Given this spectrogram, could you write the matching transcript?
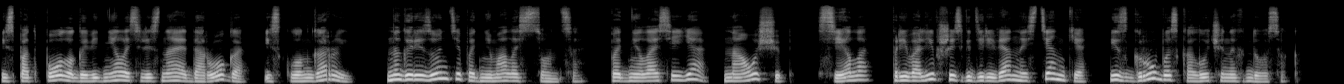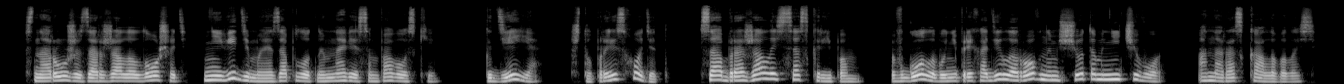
Из-под полога виднелась лесная дорога и склон горы. На горизонте поднималось солнце. Поднялась и я, на ощупь, села, привалившись к деревянной стенке из грубо сколоченных досок. Снаружи заржала лошадь, невидимая за плотным навесом повозки. Где я? Что происходит? Соображалась со скрипом. В голову не приходило ровным счетом ничего. Она раскалывалась.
